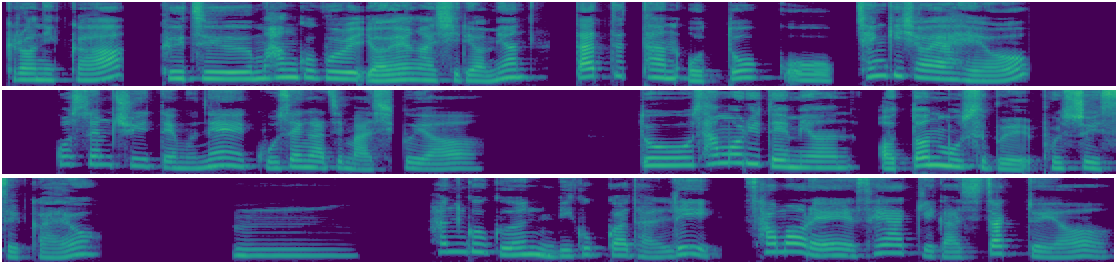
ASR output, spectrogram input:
그러니까 그 즈음 한국을 여행하시려면 따뜻한 옷도 꼭 챙기셔야 해요. 꽃샘추위 때문에 고생하지 마시고요. 또 3월이 되면 어떤 모습을 볼 수 있을까요? 음, 한국은 미국과 달리 3월에 새학기가 시작돼요.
